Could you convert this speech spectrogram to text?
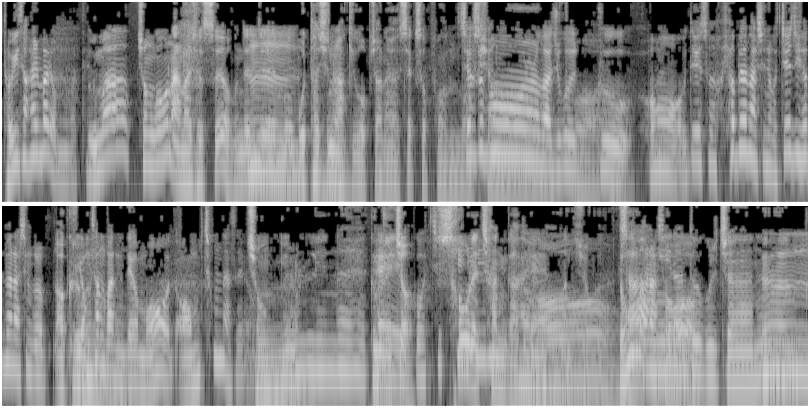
더 이상 할 말이 없는 것 같아요. 음악 전공은 안 하셨어요. 근데 이제 음. 뭐못 하시는 악기가 없잖아요. 색소폰, 뭐 색소폰을 뭐. 가지고 우와. 그 어, 어디에서 협연하시는 거 재즈 협연하시는 걸 아. 영상 봤는데 뭐 엄청나세요. 종이 울리네. 그 노래 있죠? 서울의 찬가도 네. 만드셨고. 너무 많아서. 두 글자는 음. 그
